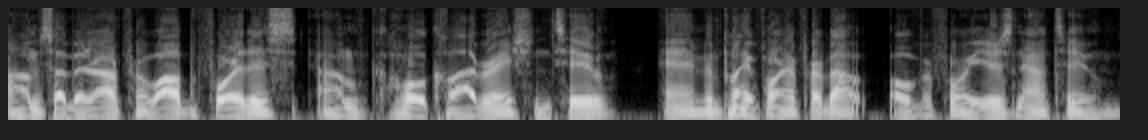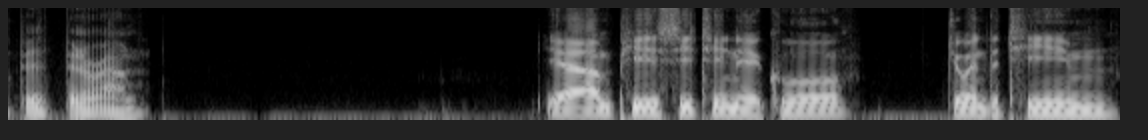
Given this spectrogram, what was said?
Um, so I've been around for a while before this um, whole collaboration, too. And been playing Fortnite for about over four years now, too. Been around. Yeah, I'm PSG TNA Cool. Joined the team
